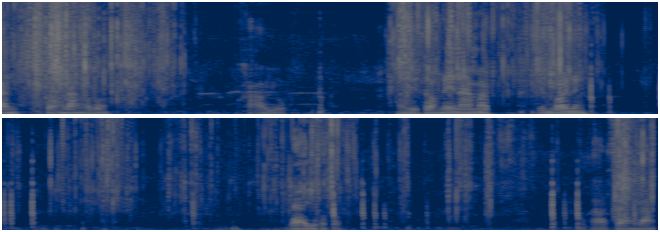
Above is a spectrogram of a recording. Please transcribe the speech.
กันสองรังครับผม ขาวอยู่รังที่สองได้น้ำมาเต็มร้อยหนึ่งได้อยู่ครับผมขาวสองรัง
